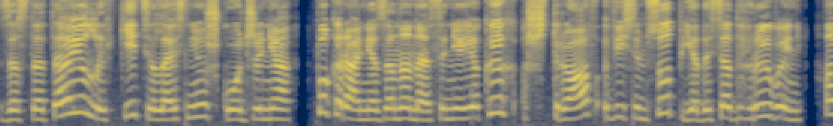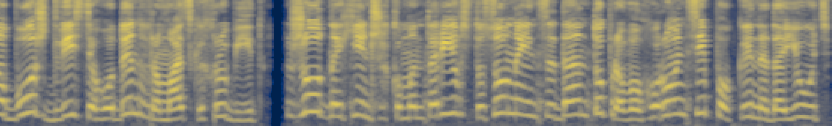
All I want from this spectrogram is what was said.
за статтею легкі тілесні ушкодження, покарання за нанесення яких штраф 850 гривень або ж 200 годин громадських робіт. Жодних інших коментарів стосовно інциденту правоохоронці поки не дають.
